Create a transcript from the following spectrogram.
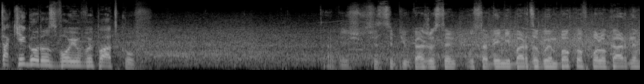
takiego rozwoju wypadków. Tak, wszyscy piłkarze usta- ustawieni bardzo głęboko w polu karnym.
